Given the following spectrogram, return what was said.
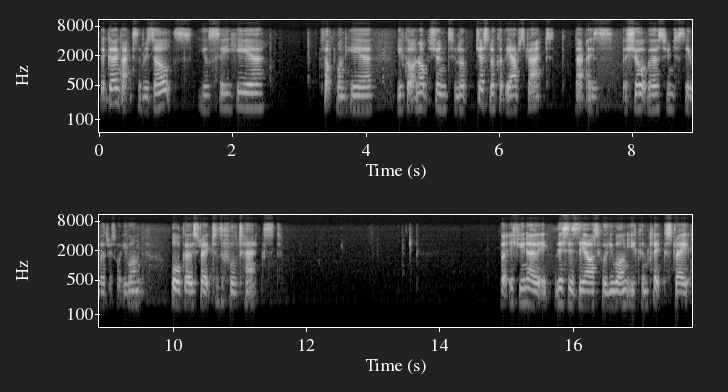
But going back to the results you'll see here top one here you've got an option to look just look at the abstract that is a short version to see whether it's what you want or go straight to the full text. But if you know this is the article you want, you can click straight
